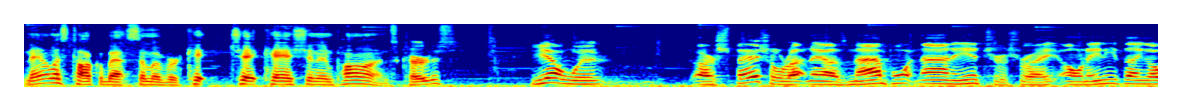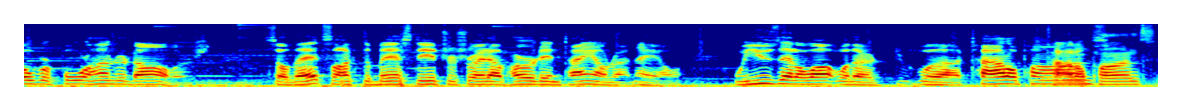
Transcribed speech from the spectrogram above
Now let's talk about some of our check cashing and pawns. Curtis? Yeah, we our special right now is 9.9 interest rate on anything over $400. So that's like the best interest rate I've heard in town right now. We use that a lot with our, with our title pawns. Title pawns.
